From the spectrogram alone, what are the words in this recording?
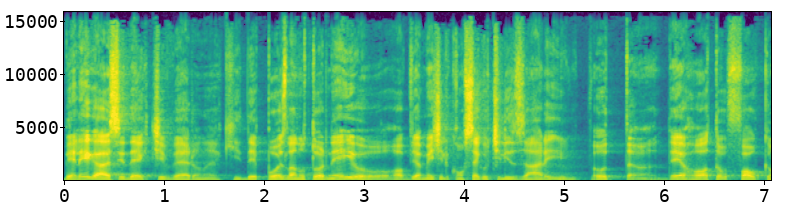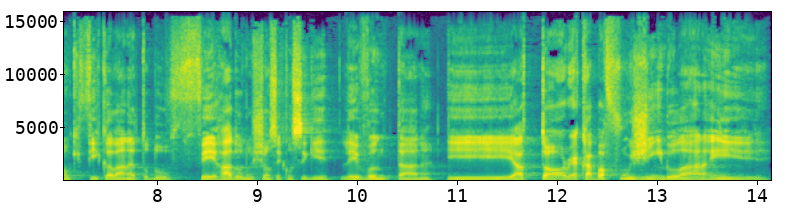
Bem legal essa ideia que tiveram, né? Que depois lá no torneio, obviamente ele consegue utilizar e, puta, derrota o Falcão que fica lá, né? Todo ferrado no chão sem conseguir levantar, né? E a Tori acaba fugindo lá, né? E,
